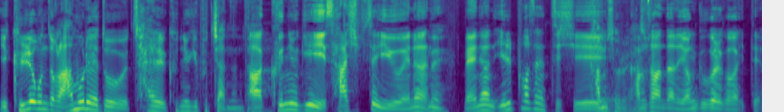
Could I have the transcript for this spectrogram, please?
이 근력 운동을 아무리 해도 잘 근육이 붙지 않는다. 아, 근육이 40세 이후에는 네. 매년 1%씩 감소를. 감소한다는 연구 결과가 있대요.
